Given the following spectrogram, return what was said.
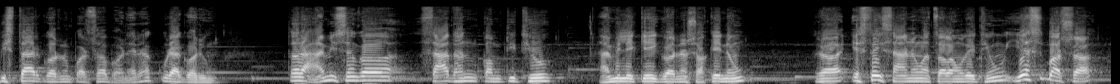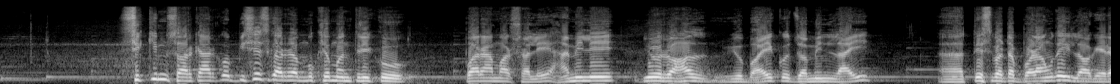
विस्तार गर्नुपर्छ भनेर कुरा गऱ्यौँ। तर हामीसँग साधन कम्ती थियो हामीले केही गर्न सकेनौँ र यस्तै सानोमा चलाउँदै थियौँ। यस वर्ष सिक्किम सरकारको विशेष गरेर मुख्यमन्त्रीको परामर्शले हामीले यो रहल यो भएको जमिनलाई त्यसबाट बढाउँदै लगेर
